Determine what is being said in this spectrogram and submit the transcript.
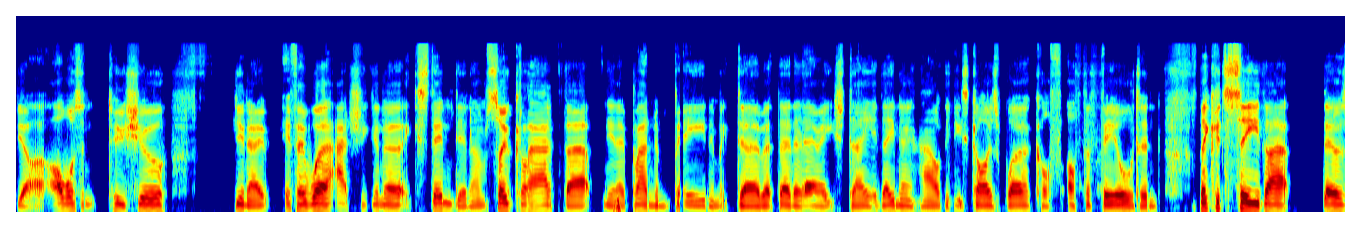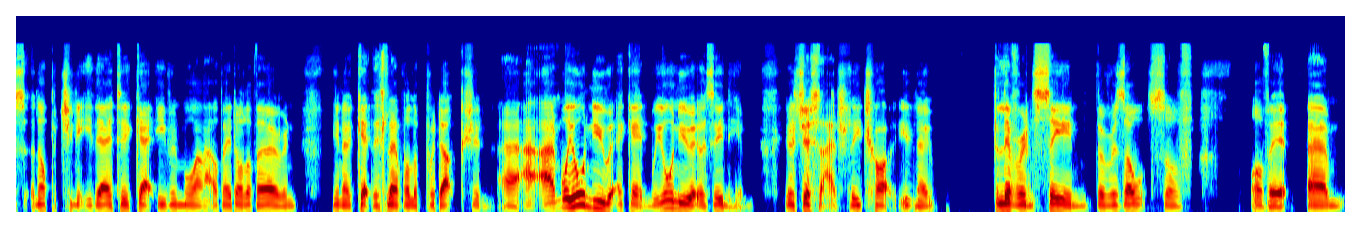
yeah, I wasn't too sure. You know, if they were actually going to extend it, I'm so glad that you know Brandon Beane and McDermott they're there each day. They know how these guys work off off the field, and they could see that there was an opportunity there to get even more out of Ed Oliver and you know get this level of production. Uh, and we all knew it again. We all knew it was in him. It was just actually try you know delivering, seeing the results of of it. Um,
